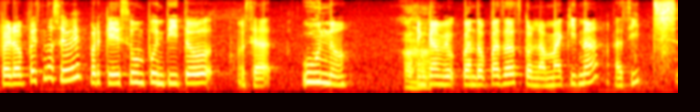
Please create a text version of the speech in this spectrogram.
pero pues no se ve porque es un puntito, o sea, uno. Ajá. En cambio, cuando pasas con la máquina, así, tsh,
